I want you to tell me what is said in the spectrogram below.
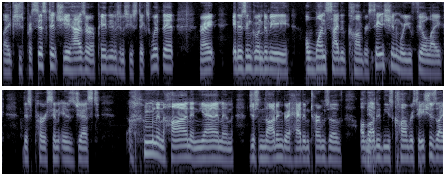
like she's persistent she has her opinions and she sticks with it right it isn't going to be a one-sided conversation where you feel like this person is just hum and han and yan and just nodding their head in terms of a Yeah. lot of these conversations that I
